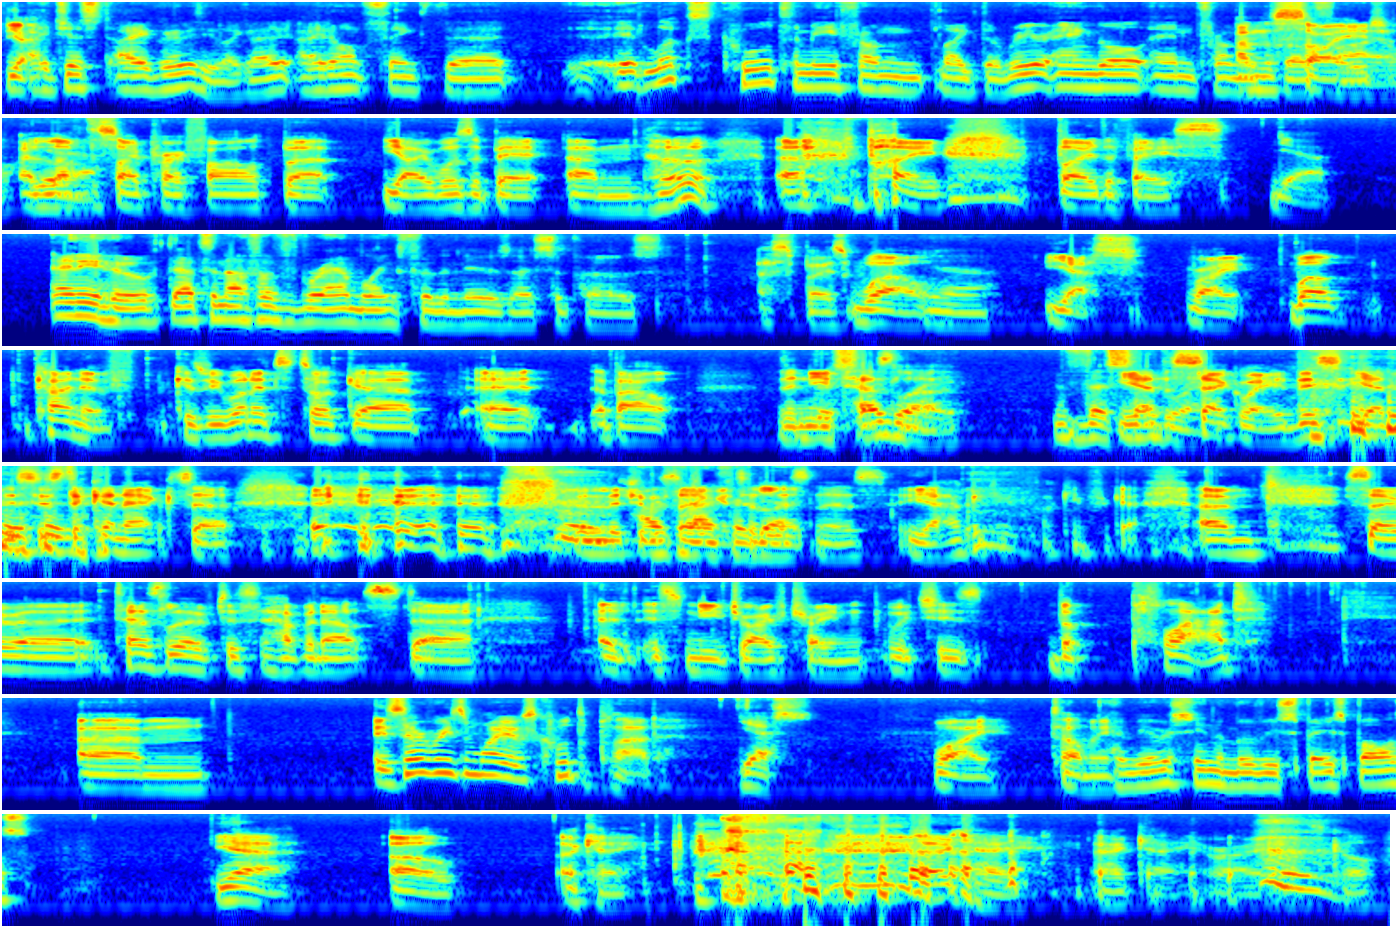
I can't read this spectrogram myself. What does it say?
Yeah. I just I agree with you. Like I, I don't think that it looks cool to me from like the rear angle and from and the, the side. I yeah. love the side profile, but yeah, I was a bit um huh, uh, by by the face. Yeah. Anywho, that's enough of ramblings for the news, I suppose. I suppose. Well, yeah. Yes. Right. Well, kind of, because we wanted to talk uh, uh, about the new the Tesla. The segue. Yeah, the segue. This, yeah, this is the connector. Literally saying it to listeners. Yeah, how could you fucking forget? Um, so uh, Tesla have just have announced uh, its new drivetrain, which is the Plaid. Um, is there a reason why it was called the Plaid? Yes. Why? Tell me. Have you ever seen the movie Spaceballs? Yeah. Oh. Okay. okay. Okay, right, that's cool.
